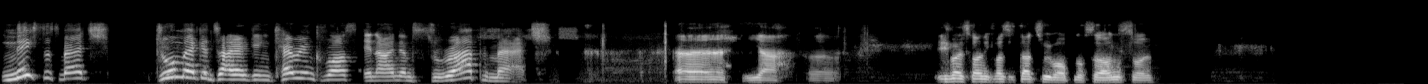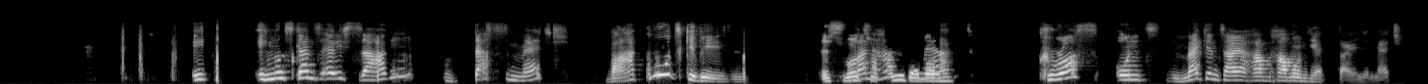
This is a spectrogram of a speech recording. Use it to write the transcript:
nächstes Match. Drew McIntyre gegen Karrion Cross in einem Strap-Match. Äh, ja. Äh, ich weiß gar nicht, was ich dazu überhaupt noch sagen soll. Ich muss ganz ehrlich sagen, das Match war gut gewesen. Es war Man hat gemerkt, Cross und McIntyre haben harmoniert da in dem Match.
